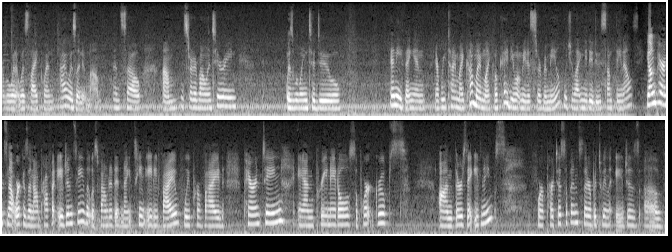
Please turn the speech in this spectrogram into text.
remember what it was like when I was a new mom. And so um, I started volunteering, was willing to do anything, and every time I come, I'm like, okay, do you want me to serve a meal? Would you like me to do something else? Young Parents Network is a nonprofit agency that was founded in 1985. We provide parenting and prenatal support groups on Thursday evenings for participants that are between the ages of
